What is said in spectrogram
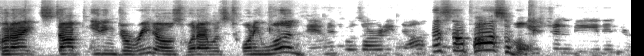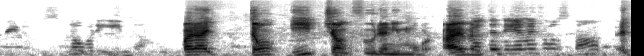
but I stopped eating Doritos when I was 21. Damage was already done. That's not possible. You shouldn't be eating Doritos. Nobody eat them. But I don't eat junk food anymore. I haven't. But the damage was done. It-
